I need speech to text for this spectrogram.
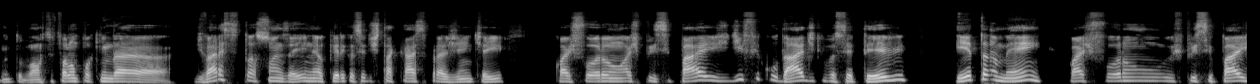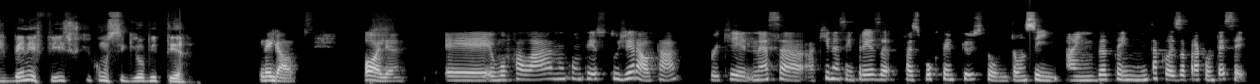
Muito bom. Você falou um pouquinho da, de várias situações aí, né? Eu queria que você destacasse para a gente aí quais foram as principais dificuldades que você teve e também quais foram os principais benefícios que conseguiu obter. Legal. Olha, é, eu vou falar num contexto geral, tá? Porque nessa, aqui nessa empresa faz pouco tempo que eu estou, então assim, ainda tem muita coisa para acontecer.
